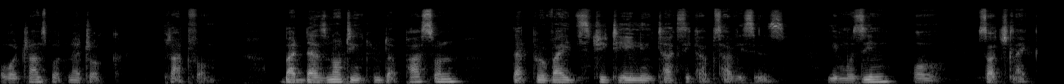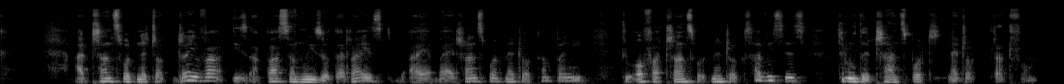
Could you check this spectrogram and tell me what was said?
of a transport network platform, but does not include a person that provides street hailing taxi cab services, limousine, or such like. A transport network driver is a person who is authorized by, by, a transport network company to offer transport network services through the transport network platform.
